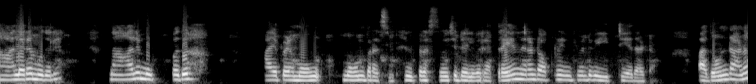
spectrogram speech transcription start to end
നാലര മുതൽ നാല് മുപ്പത് ആയപ്പോഴാണ് മോൻ മോൻ പ്രസവ പ്രസവിച്ച് ഡെലിവറി അത്രയും നേരം ഡോക്ടർ എനിക്ക് വേണ്ടി വെയിറ്റ് ചെയ്തേട്ടോ അതുകൊണ്ടാണ്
